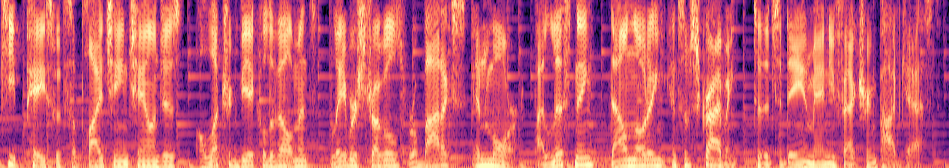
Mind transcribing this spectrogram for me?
Keep pace with supply chain challenges, electric vehicle developments, labor struggles, robotics, and more by listening, downloading, and subscribing to the Today in Manufacturing podcast.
